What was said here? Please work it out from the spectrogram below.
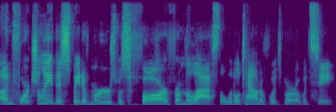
Unfortunately, this spate of murders was far from the last the little town of Woodsboro would see.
